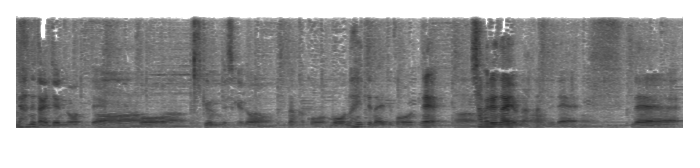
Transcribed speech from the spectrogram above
なんで泣いてんの？ってこう聞くんですけどなんかこうもう泣いて泣いてこうね喋れないような感じで。で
